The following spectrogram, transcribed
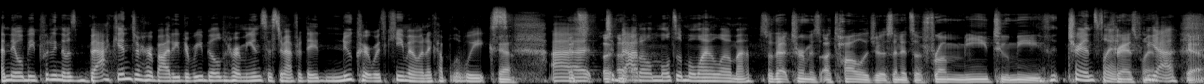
and they will be putting those back into her body to rebuild her immune system after they nuke her with chemo in a couple of weeks Yeah. uh, to uh, uh, battle multiple myeloma So that term is autologous, and it's a from me to me. transplant. Transplant, Yeah. yeah.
